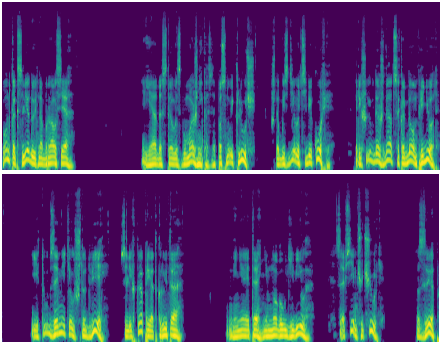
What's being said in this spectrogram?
он как следует набрался. Я достал из бумажника запасной ключ, чтобы сделать себе кофе, решив дождаться, когда он придет. И тут заметил, что дверь слегка приоткрыта. Меня это немного удивило, совсем чуть-чуть. Зэп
